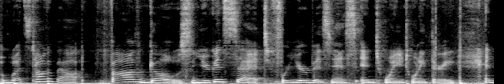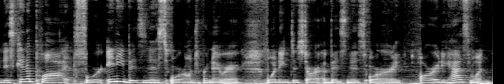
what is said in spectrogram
let's talk about five goals you can set for your business in 2023. And this can apply for any business or entrepreneur wanting to start a business or already has one.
